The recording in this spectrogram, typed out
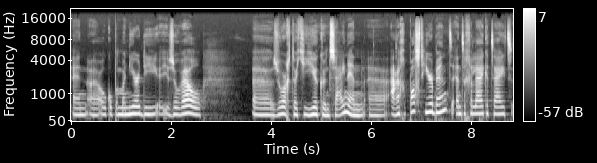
En uh, ook op een manier die zowel zorgt dat je hier kunt zijn en aangepast hier bent en tegelijkertijd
